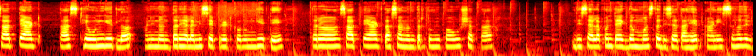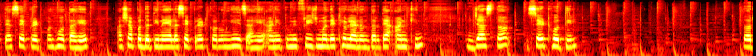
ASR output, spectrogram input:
सात ते आठ तास ठेवून घेतलं आणि नंतर ह्याला मी सेपरेट करून घेते. तर सात ते आठ तासानंतर तुम्ही पाहू शकता. दिसायला पण त्या एकदम मस्त दिसत आहेत आणि सहजरित्या सेपरेट पण होत आहेत. अशा पद्धतीने याला सेपरेट करून घ्यायचं आहे आणि तुम्ही फ्रीजमध्ये ठेवल्यानंतर त्या आणखीन जास्त सेट होतील. तर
